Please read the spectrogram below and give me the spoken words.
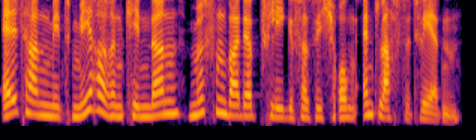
Eltern mit mehreren Kindern müssen bei der Pflegeversicherung entlastet werden.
